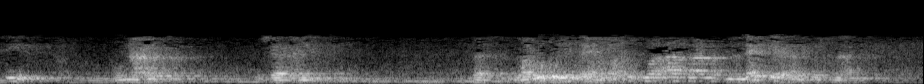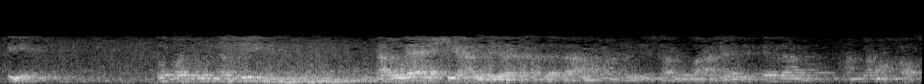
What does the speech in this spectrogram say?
كثير ونعرف مسامعين ضروري الثاني وقت وآخر نذكر أنفسنا فيها خطة التنفيذ هؤلاء الشيعة الذين تحدث عنهم النبي صلى الله عليه وسلم يتكلم عن نوع خاص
